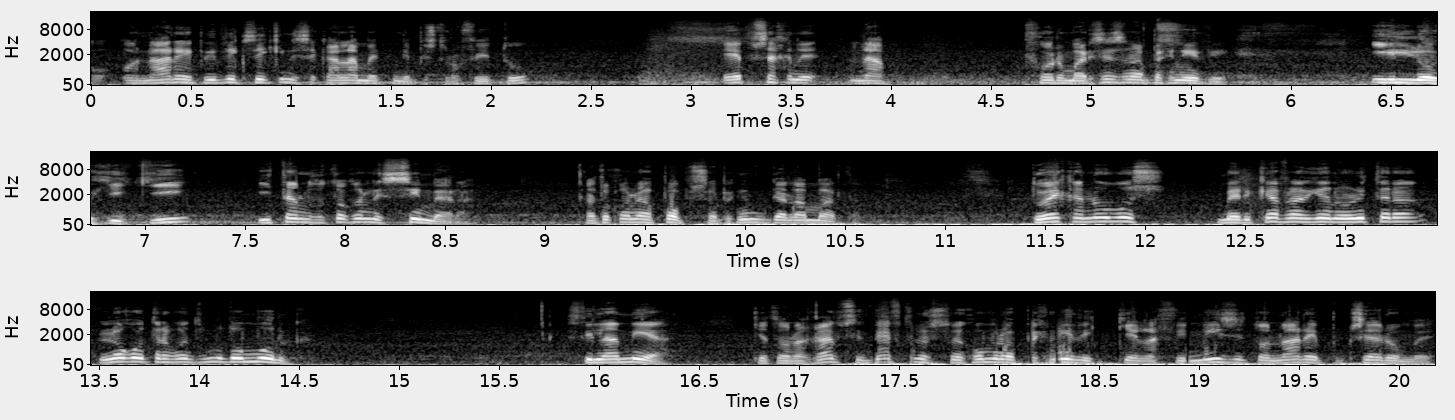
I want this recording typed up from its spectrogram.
ο- Ο Νάρη, επειδή δεν ξεκίνησε καλά με την επιστροφή του, έψαχνε να φορμαριστεί σε ένα παιχνίδι. Η λογική ήταν ότι θα το έκανε σήμερα. Θα το έκανε απόψε, στο παιχνίδι την Καλαμάτα. Το έκανε όμως μερικά βραδιά νωρίτερα λόγω του τραυματισμού του Μουργκ στη Λαμία. Και το να γράψει δεύτερο συνεχόμενο παιχνίδι και να θυμίζει τον Άρη που ξέρουμε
